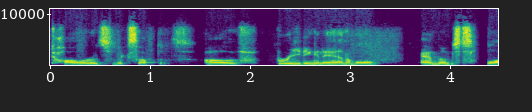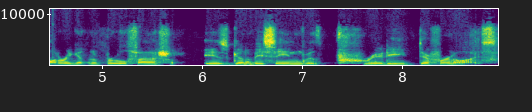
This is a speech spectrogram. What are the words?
tolerance and acceptance of breeding an animal and then slaughtering it in a brutal fashion is going to be seen with pretty different eyes.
